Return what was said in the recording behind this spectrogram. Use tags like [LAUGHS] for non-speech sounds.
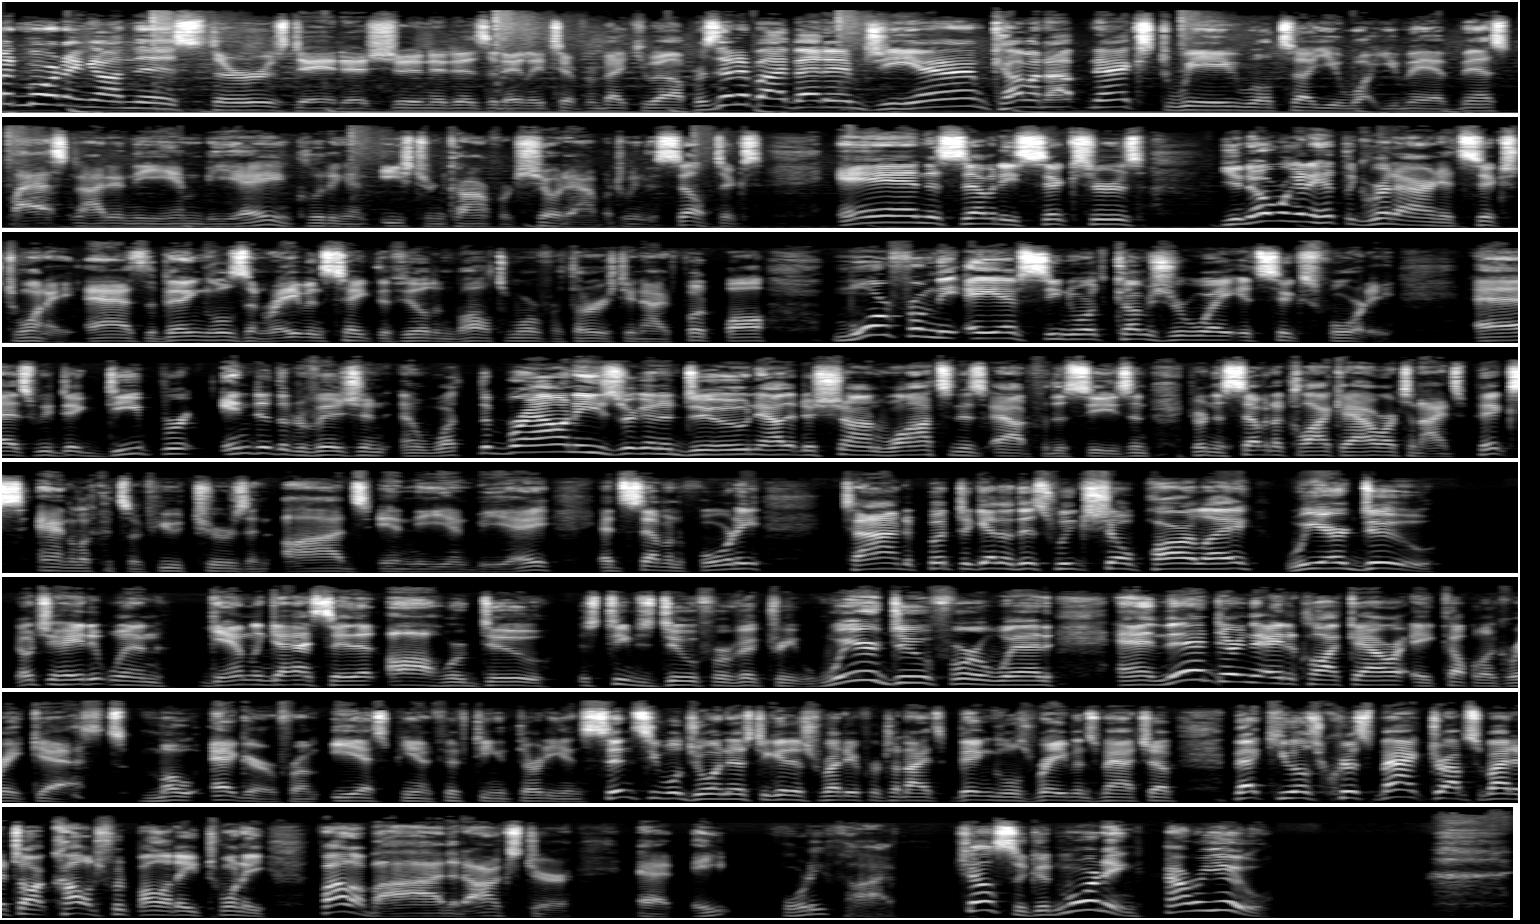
Good morning on this Thursday edition. It is a daily tip from BetQL presented by BetMGM. Coming up next, we will tell you what you may have missed last night in the NBA, including an Eastern Conference showdown between the Celtics and the 76ers. You know we're going to hit the gridiron at 620 as the Bengals and Ravens take the field in Baltimore for Thursday night football. More from the AFC North comes your way at 640 as we dig deeper into the division and what the Brownies are going to do now that Deshaun Watson is out for the season. During the 7 o'clock hour, tonight's picks and look at some futures and odds in the NBA at 740. Time to put together this week's show parlay. We are due don't you hate it when gambling guys say that? Oh, we're due. This team's due for a victory. We're due for a win. And then during the 8 o'clock hour, a couple of great guests. Mo Egger from ESPN 1530 and Cincy will join us to get us ready for tonight's Bengals Ravens matchup. BetQL's Chris Mack drops by to talk college football at 820, followed by the Donkster at 845. Chelsa, good morning. How are you?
